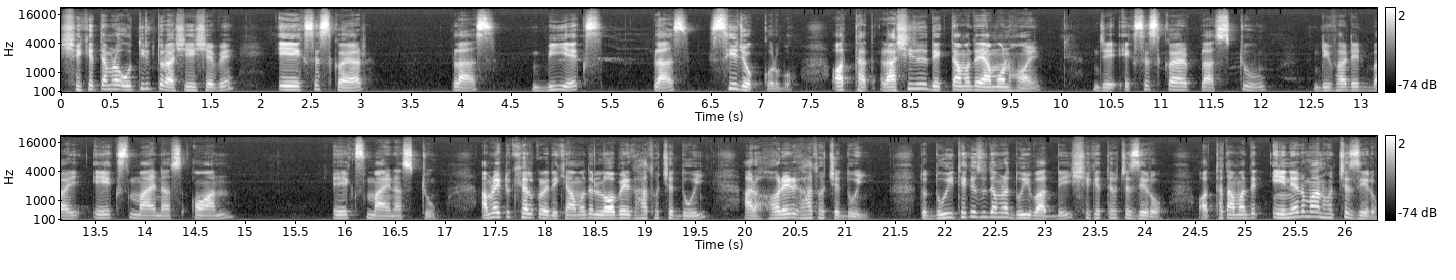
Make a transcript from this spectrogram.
সেক্ষেত্রে আমরা অতিরিক্ত রাশি হিসেবে a x square plus b x plus c যোগ করব। অর্থাৎ রাশি যদি দেখতে আমাদের এমন হয় যে x square plus two divided by x minus one x minus two. আমরা একটু খেয়াল করে দেখি, আমাদের লবের ঘাত হচ্ছে দুই আর হরের ঘাত হচ্ছে দুই। তো দুই থেকে যদি আমরা দুই বাদ দিই, সেক্ষেত্রে হচ্ছে জিরো। অর্থাৎ আমাদের এনের মান হচ্ছে জিরো।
